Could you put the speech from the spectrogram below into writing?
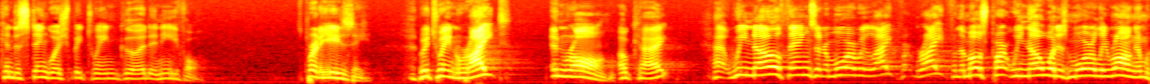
can distinguish between good and evil. It's pretty easy. Between right and wrong, okay? Uh, we know things that are morally right, right. For the most part, we know what is morally wrong. And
